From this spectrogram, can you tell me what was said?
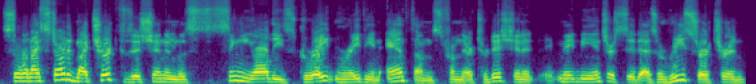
So when I started my church position and was singing all these great Moravian anthems from their tradition, it, it made me interested as a researcher and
